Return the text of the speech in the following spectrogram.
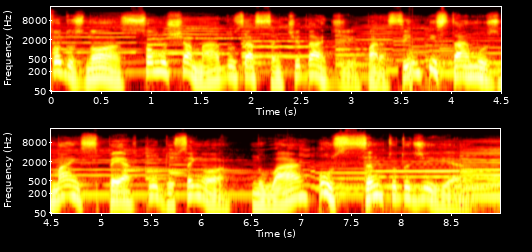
Todos nós somos chamados à santidade, para assim estarmos mais perto do Senhor. No ar, o Santo do Dia.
